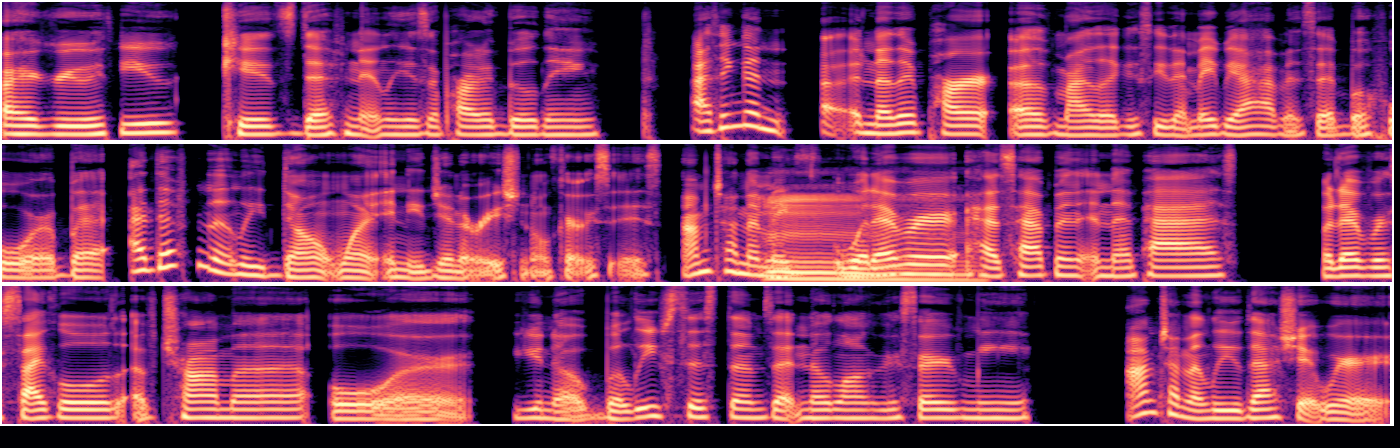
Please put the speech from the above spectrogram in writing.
I agree with you. Kids definitely is a part of building. I think an, another part of my legacy that maybe I haven't said before, but I definitely don't want any generational curses. I'm trying to make whatever Mm. has happened in the past, whatever cycles of trauma or, you know, belief systems that no longer serve me. I'm trying to leave that shit where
